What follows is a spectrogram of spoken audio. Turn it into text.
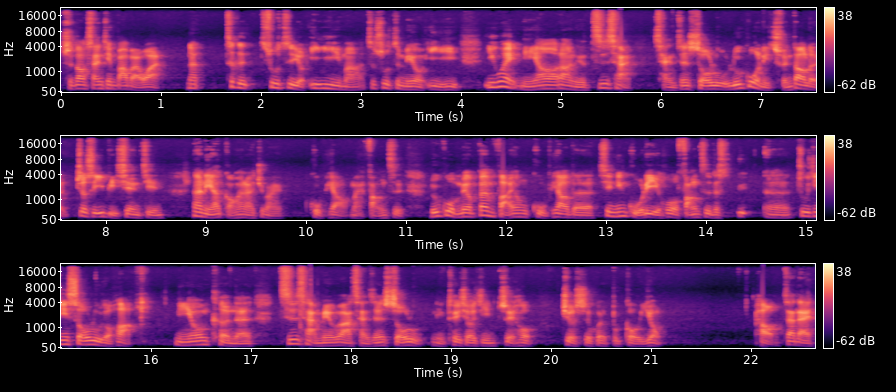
存到三千八百万，那这个数字有意义吗？这数字没有意义，因为你要让你的资产产生收入。如果你存到了就是一笔现金，那你要赶快来去买。股票买房子，如果没有办法用股票的现金股利或房子的呃租金收入的话，你有可能资产没有办法产生收入，你退休金最后就是会不够用。好，再来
